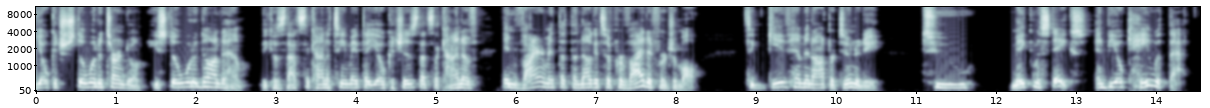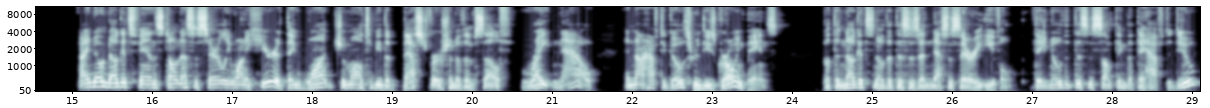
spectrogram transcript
Jokic still would have turned to him. He still would have gone to him because that's the kind of teammate that Jokic is. That's the kind of environment that the Nuggets have provided for Jamal to give him an opportunity to make mistakes and be okay with that. I know Nuggets fans don't necessarily want to hear it. They want Jamal to be the best version of himself right now and not have to go through these growing pains. But the Nuggets know that this is a necessary evil. They know that this is something that they have to do.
